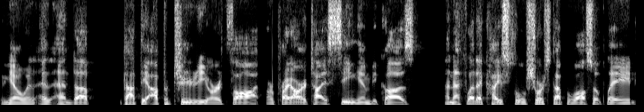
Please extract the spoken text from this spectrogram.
you know, and, and end up got the opportunity or thought or prioritized seeing him because an athletic high school shortstop who also played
